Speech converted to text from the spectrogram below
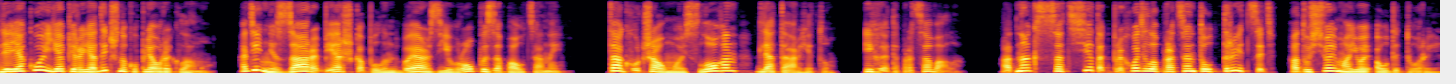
для якой я перыядычна купляў рэкламу. Адзенне зара, бершка, пулендбер з Еўропы за паўцаны. Так гучаў мой слоган для таргету. І гэта працавала. Аднак з садсетак прыходзіла працэнтаў 30 ад усёй маёй аўдыторыі.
